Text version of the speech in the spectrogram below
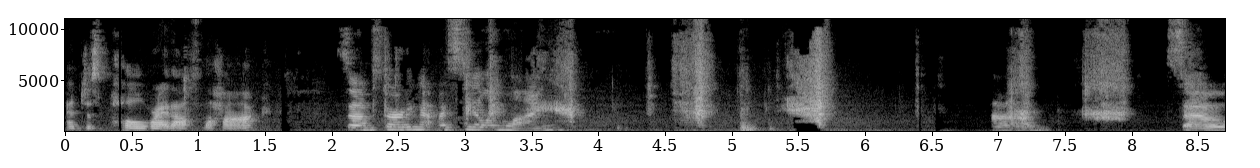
and just pull right off the hawk. So I'm starting at my ceiling line. Um, so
